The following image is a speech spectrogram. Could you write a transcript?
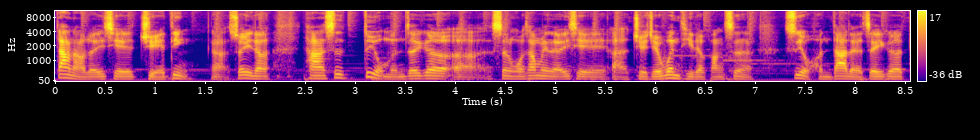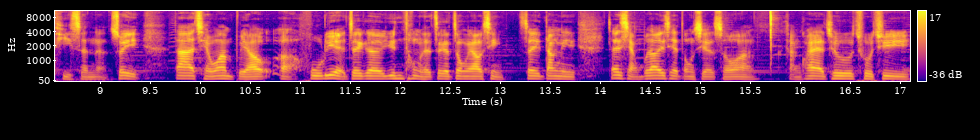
大脑的一些决定啊，所以呢，它是对我们这个呃生活上面的一些呃解决问题的方式呢，是有很大的这个提升的，所以大家千万不要呃忽略这个运动的这个重要性。所以当你在想不到一些东西的时候啊。赶快就出去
